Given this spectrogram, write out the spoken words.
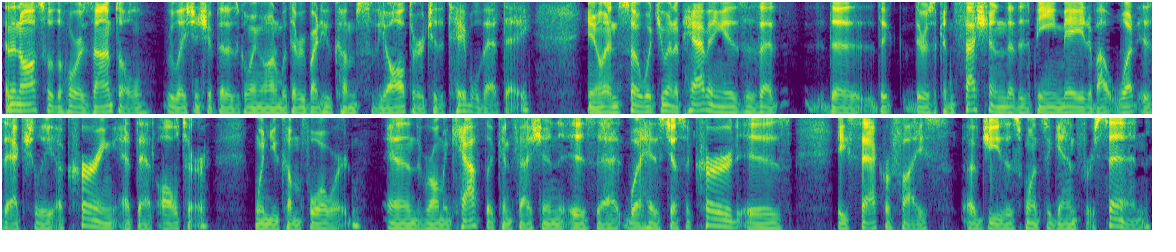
and then also the horizontal relationship that is going on with everybody who comes to the altar to the table that day. You know, and so what you end up having is is that the, the there's a confession that is being made about what is actually occurring at that altar when you come forward and the Roman Catholic confession is that what has just occurred is a sacrifice of Jesus once again for sin.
